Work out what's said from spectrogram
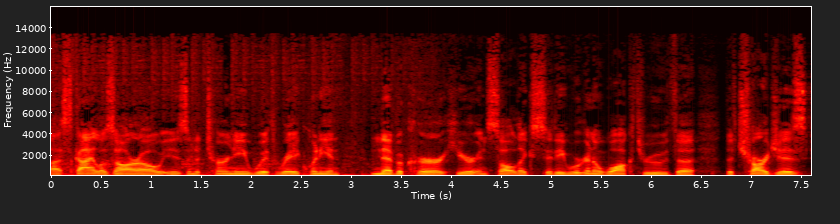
uh, Skye Lazaro, is an attorney with Ray Quinney and Nebeker here in Salt Lake City. We're going to walk through the the charges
